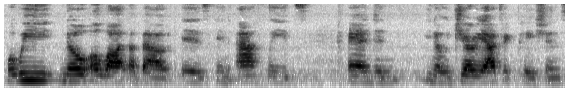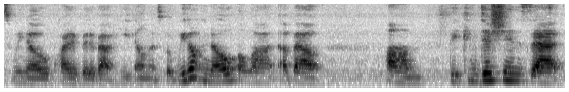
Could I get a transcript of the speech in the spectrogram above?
What we know a lot about is in athletes and in you know geriatric patients. We know quite a bit about heat illness, but we don't know a lot about um, the conditions that.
